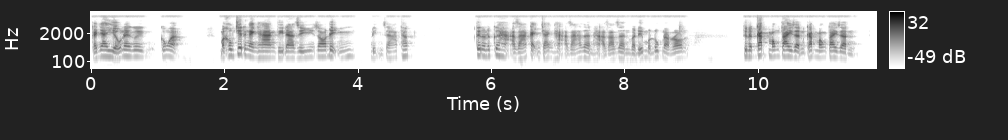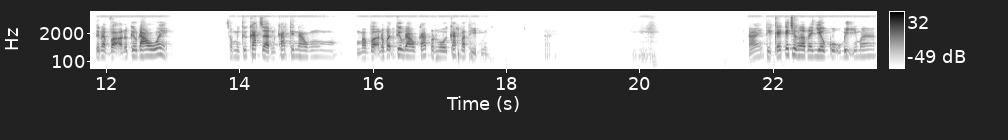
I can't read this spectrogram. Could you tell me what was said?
cái nhà hiếu này, không ạ. Mà không chết ngành hàng thì là gì? Do định định giá thấp. Tức là nó cứ hạ giá cạnh tranh, hạ giá dần, hạ giá dần và đến một lúc nào nó, tức là cắt móng tay dần, cắt móng tay dần. Tức là vợ nó kêu đau ấy. Xong mình cứ cắt dần, cắt thế nào mà vợ nó vẫn kêu đau, cắt một hồi, cắt vào thịt mình. Đấy, thì cái cái trường hợp này nhiều cụ bị mà.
